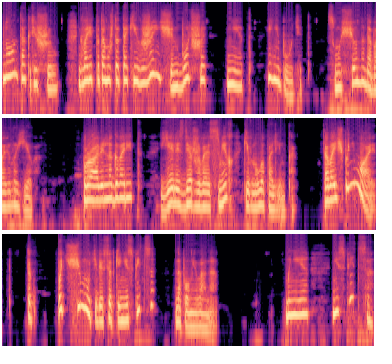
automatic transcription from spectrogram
Но он так решил. Говорит, потому что таких женщин больше нет и не будет, — смущенно добавила Ева. — Правильно говорит, — еле сдерживая смех, кивнула Полинка. — Товарищ понимает. Так почему тебе все-таки не спится? — напомнила она. — Мне не спится?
